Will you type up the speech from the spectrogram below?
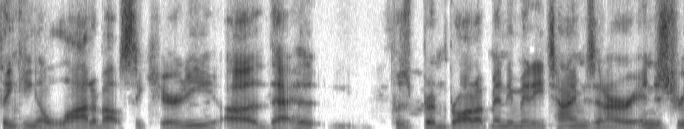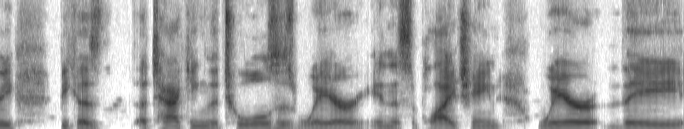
thinking a lot about security. Uh, that has been brought up many many times in our industry because attacking the tools is where in the supply chain where they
